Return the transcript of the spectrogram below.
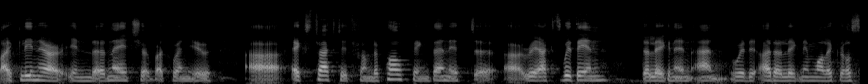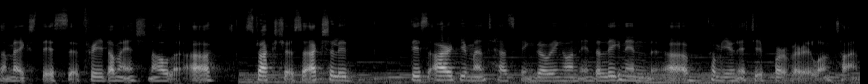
like linear in the nature, but when you uh, extract from the pulping, then it uh, uh, reacts within the lignin and with the other lignin molecules and makes this uh, three-dimensional uh, structure. So actually this argument has been going on in the lignin uh, community for a very long time.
